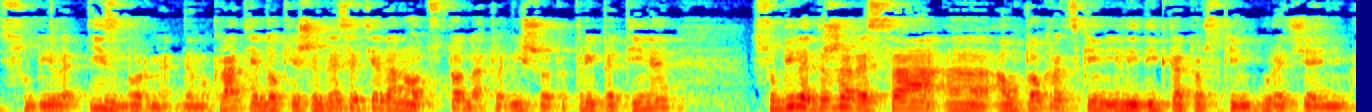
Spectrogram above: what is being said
su bile izborne demokratije, dok je 61%, dakle više od tri petine, su bile države sa autokratskim ili diktatorskim uređenjima.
